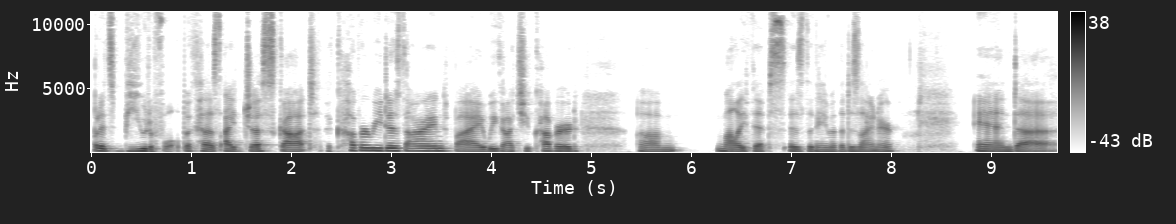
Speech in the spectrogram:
but it's beautiful because I just got the cover redesigned by We Got You Covered. Um, Molly Phipps is the name of the designer. And uh,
